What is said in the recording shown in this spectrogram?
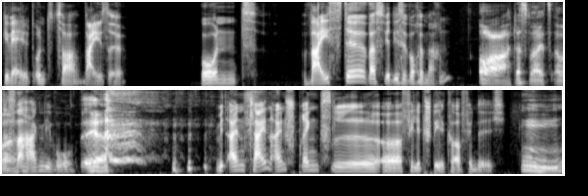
gewählt und zwar weise. Und weißt du, was wir diese Woche machen? Oh, das war jetzt aber. Das war Hagenniveau. Ja. Mit einem kleinen Einsprengsel äh, Philipp Spielker, finde ich. Mm,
